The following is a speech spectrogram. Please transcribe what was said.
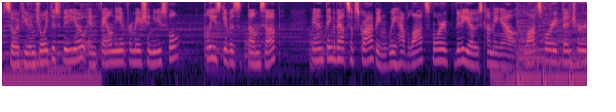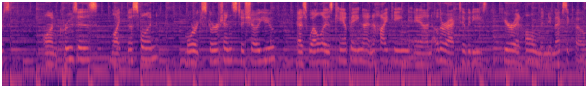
So if you enjoyed this video and found the information useful, please give us a thumbs up and think about subscribing. We have lots more videos coming out, lots more adventures on cruises like this one, more excursions to show you, as well as camping and hiking and other activities here at home in New Mexico.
